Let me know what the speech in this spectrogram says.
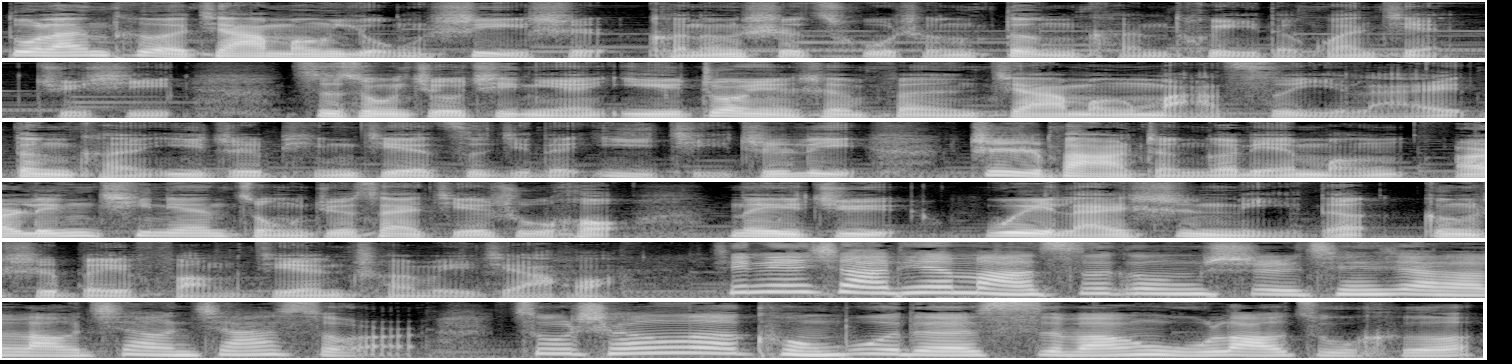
杜兰特加盟勇士一事可能是促成邓肯退役的关键。据悉，自从97年以状元身份加盟马刺以来，邓肯一直凭借自己的一己之力制霸整个联盟。而07年总决赛结束后，那句“未来是你的”更是被坊间传为佳话。今年夏天，马刺更是签下了老将加索尔，组成了恐怖的死亡五老组合，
